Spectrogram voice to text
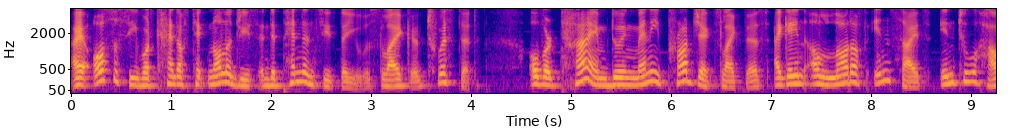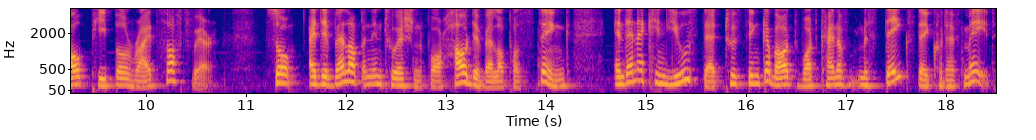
I also see what kind of technologies and dependencies they use, like uh, Twisted. Over time, doing many projects like this, I gain a lot of insights into how people write software. So I develop an intuition for how developers think and then I can use that to think about what kind of mistakes they could have made,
